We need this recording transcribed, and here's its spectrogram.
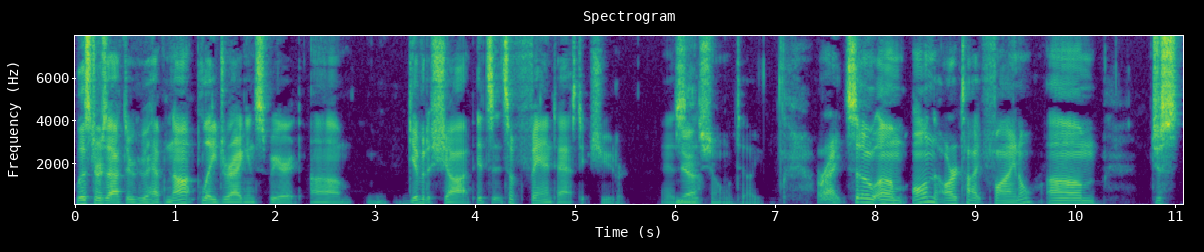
listeners out there who have not played Dragon Spirit, um, give it a shot. It's it's a fantastic shooter, as, Yeah. as Sean will tell you. All right, so um, on the R Type Final, um, just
